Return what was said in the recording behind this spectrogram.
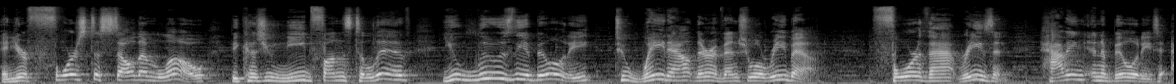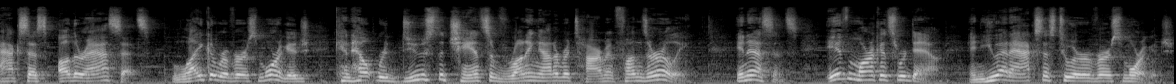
and you're forced to sell them low because you need funds to live, you lose the ability to wait out their eventual rebound. For that reason, having an ability to access other assets, like a reverse mortgage, can help reduce the chance of running out of retirement funds early. In essence, if markets were down and you had access to a reverse mortgage,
